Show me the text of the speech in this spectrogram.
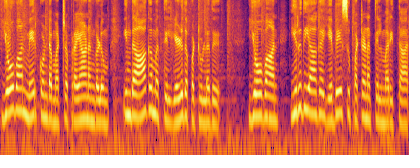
யோவான் மேற்கொண்ட மற்ற பிரயாணங்களும் இந்த ஆகமத்தில் எழுதப்பட்டுள்ளது. யோவான் இறுதியாக எபேசு பட்டணத்தில் மறித்தார்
